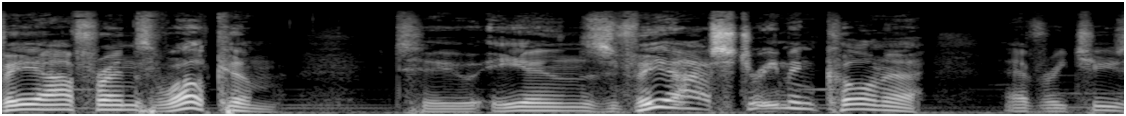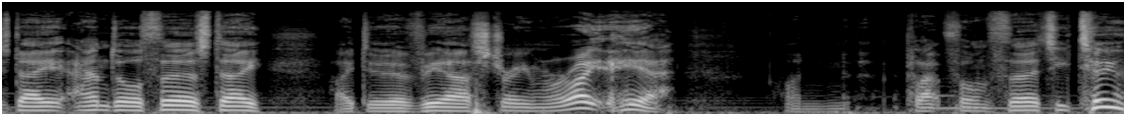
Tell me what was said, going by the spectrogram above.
VR friends. Welcome to Ian's VR streaming corner. Every Tuesday and or Thursday, I do a VR stream right here on platform 32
